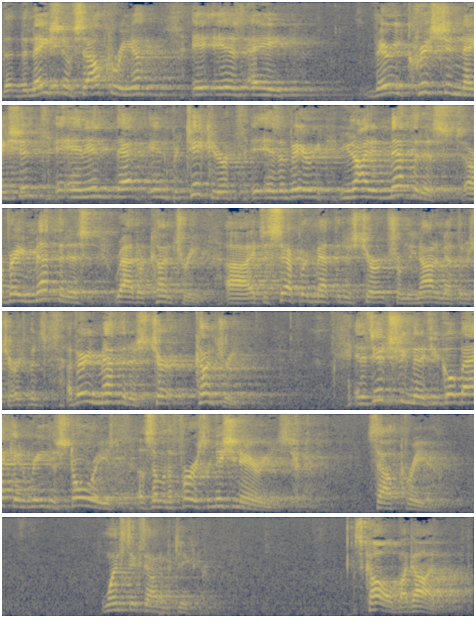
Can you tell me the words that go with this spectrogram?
The, the nation of South Korea is a very Christian nation, and in that in particular is a very United Methodist, or very Methodist rather country. Uh, it's a separate Methodist church from the United Methodist Church, but it's a very Methodist church, country. And it's interesting that if you go back and read the stories of some of the first missionaries, South Korea, one sticks out in particular. It's called by God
